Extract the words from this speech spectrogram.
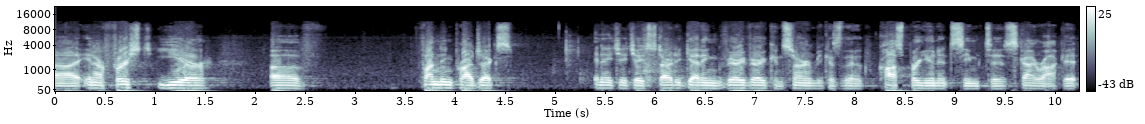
in our first year of funding projects in HHH started getting very, very concerned because the cost per unit seemed to skyrocket.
